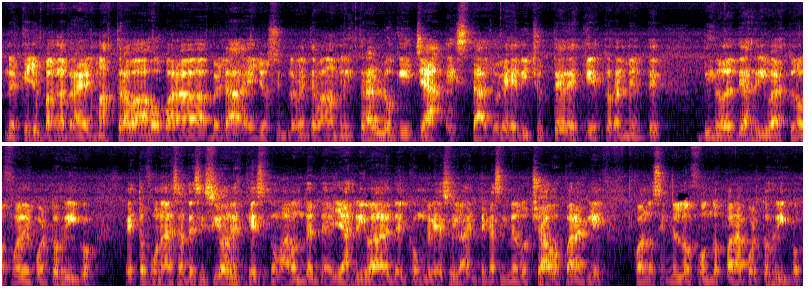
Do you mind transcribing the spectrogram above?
no es que ellos van a traer más trabajo para, ¿verdad? Ellos simplemente van a administrar lo que ya está. Yo les he dicho a ustedes que esto realmente vino desde arriba, esto no fue de Puerto Rico. Esto fue una de esas decisiones que se tomaron desde allá arriba, desde el Congreso y la gente que asigna los chavos para que cuando asignen los fondos para Puerto Rico,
